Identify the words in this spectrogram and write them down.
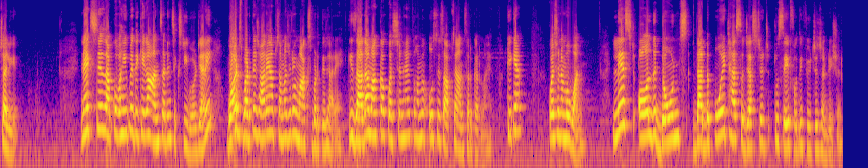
चलिए। नेक्स्ट इज़ आपको वहीं पे दिखेगा आंसर इन 60 वर्ड यानी वर्ड्स बढ़ते जा रहे हैं, आप समझ रहे हो मार्क्स बढ़ते जा रहे हैं। कि ज़्यादा मार्क का क्वेश्चन है तो हमें उस हिसाब से आंसर करना है। ठीक है? Question number one list all the don'ts that the poet has suggested to save for the future generation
